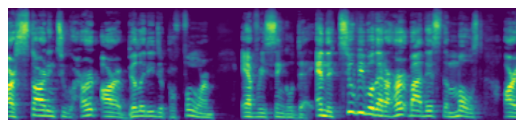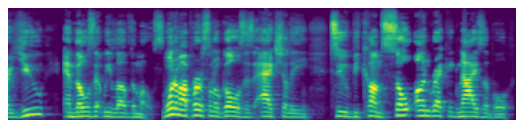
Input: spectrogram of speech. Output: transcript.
are starting to hurt our ability to perform every single day. And the two people that are hurt by this the most are you and those that we love the most. One of my personal goals is actually to become so unrecognizable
